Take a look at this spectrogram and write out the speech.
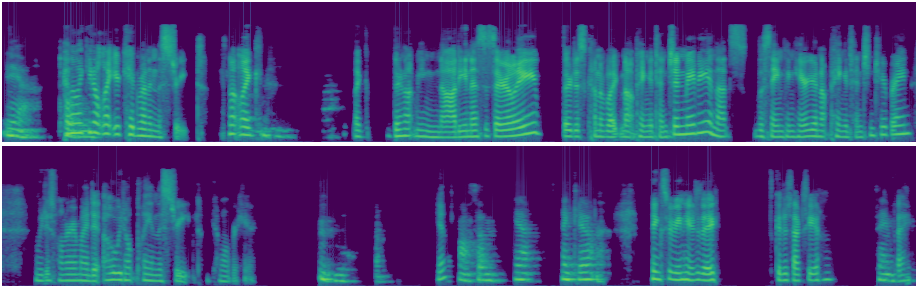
Yeah, Kind of like you don't let your kid run in the street. It's not like Mhm. like they're not being naughty necessarily. They're just kind of like not paying attention, maybe. And that's the same thing here. You're not paying attention to your brain. We just want to remind it, oh, we don't play in the street. We come over here. Mhm. Yeah. Awesome. Yeah. Thank you. Thanks for being here today. It's good to talk to you. Same. Bye.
